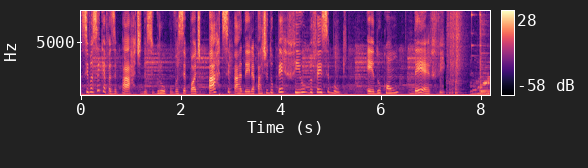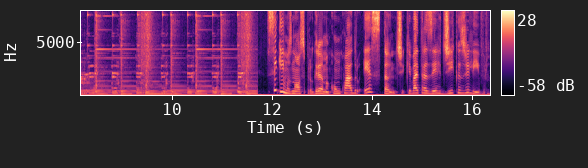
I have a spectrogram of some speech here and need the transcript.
Se você quer fazer parte desse grupo, você pode participar dele a partir do perfil do Facebook EducomDF. Seguimos nosso programa com um quadro Estante, que vai trazer dicas de livro.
